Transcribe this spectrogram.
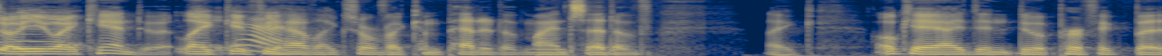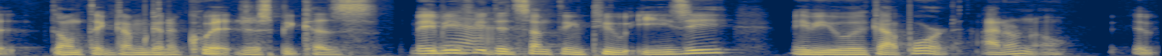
show you I can do it. Like if you have like sort of a competitive mindset of like, okay, I didn't do it perfect, but don't think I'm gonna quit just because maybe if you did something too easy, maybe you would have got bored. I don't know. It-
